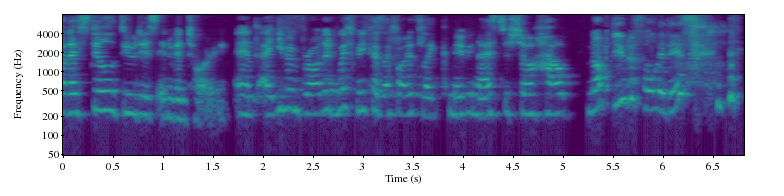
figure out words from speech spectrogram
but I still do this inventory. And I even brought it with me because I thought it's like maybe nice to show how not beautiful it is.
